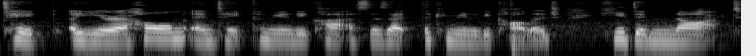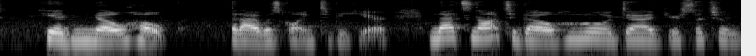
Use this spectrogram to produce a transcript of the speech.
take a year at home and take community classes at the community college. He did not. He had no hope that I was going to be here. And that's not to go, oh, dad, you're such a,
